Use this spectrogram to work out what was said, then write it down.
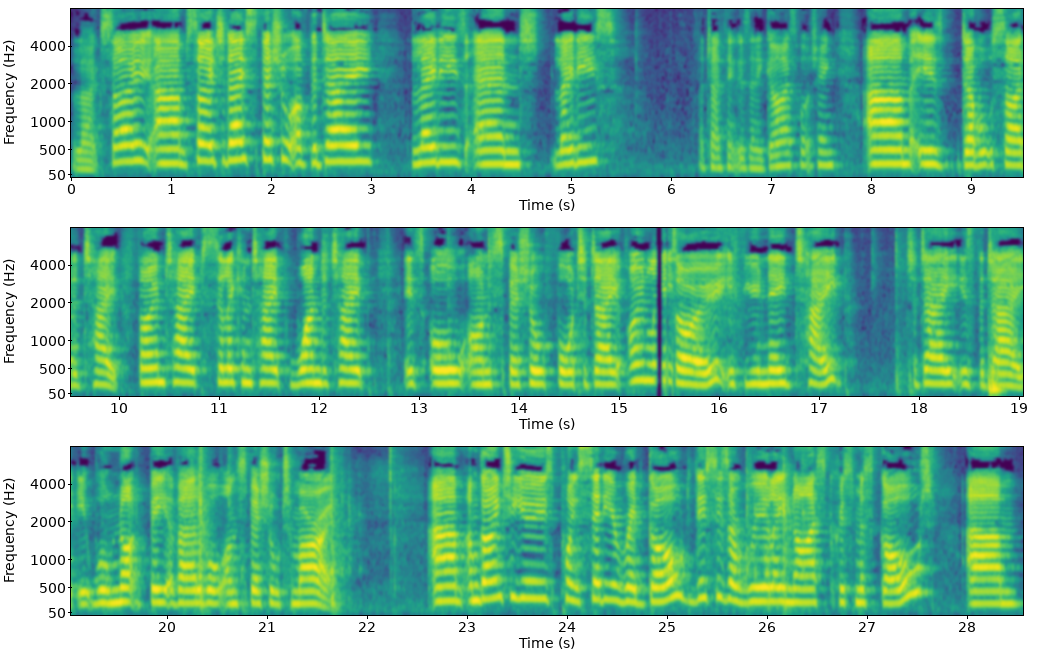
like so um, so today's special of the day ladies and ladies, I don't think there's any guys watching, um, is double-sided tape. Foam tape, silicon tape, Wonder tape. It's all on special for today only. So if you need tape, today is the day. It will not be available on special tomorrow. Um, I'm going to use Poinsettia Red Gold. This is a really nice Christmas gold. Um,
